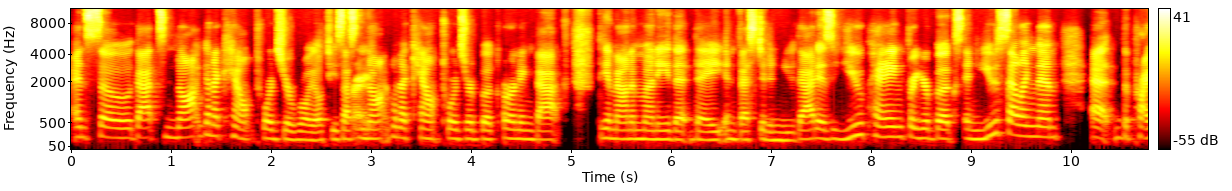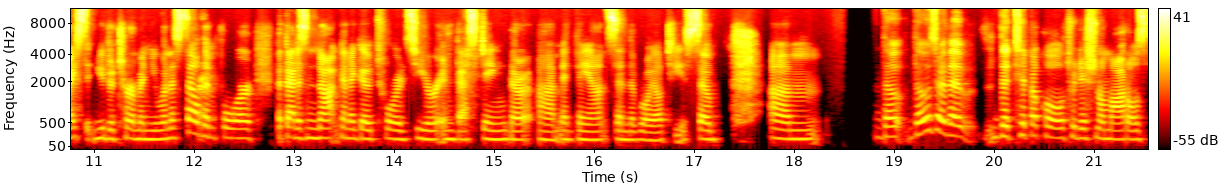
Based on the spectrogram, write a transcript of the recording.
And so that's not going to count towards your royalties. That's right. not going to count towards your book earning back the amount of money that they invested in you. That is you paying for your books and you selling them at the price that you determine you want to sell right. them for. But that is not going to go towards your investing the um, advance and the royalties. So, um, the, those are the the typical traditional models.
